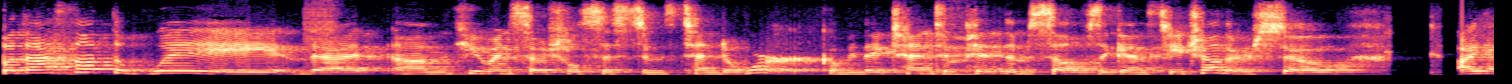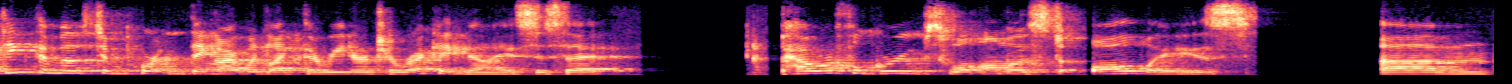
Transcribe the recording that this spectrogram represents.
but that's not the way that um, human social systems tend to work. I mean, they tend to right. pit themselves against each other. So I think the most important thing I would like the reader to recognize is that powerful groups will almost always um,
